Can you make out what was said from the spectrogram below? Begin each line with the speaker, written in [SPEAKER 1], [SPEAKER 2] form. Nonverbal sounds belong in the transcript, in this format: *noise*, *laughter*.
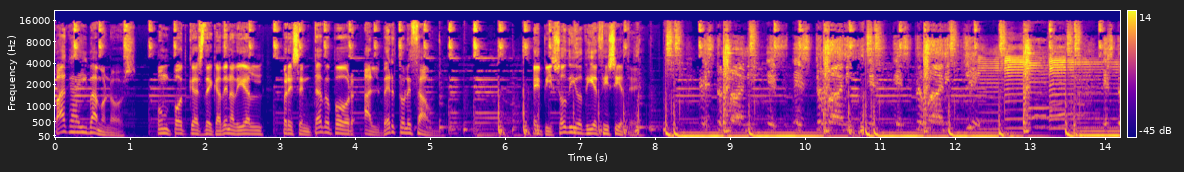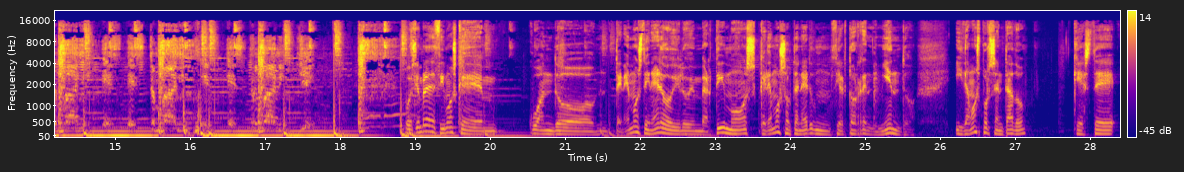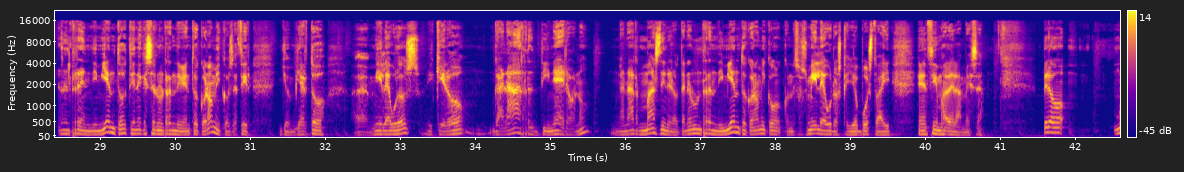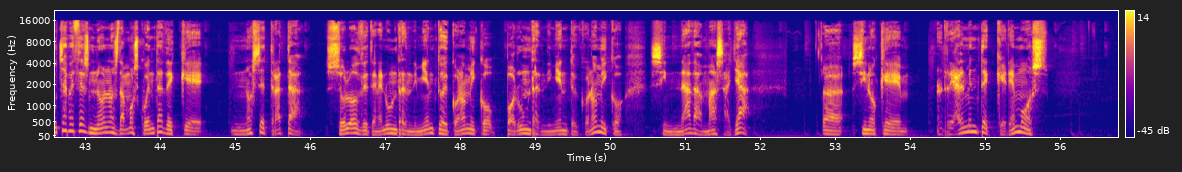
[SPEAKER 1] Apaga y vámonos. Un podcast de Cadena Dial presentado por Alberto Lezaun. Episodio 17.
[SPEAKER 2] Pues siempre decimos que mm, cuando tenemos dinero y lo invertimos, queremos obtener un cierto rendimiento. Y damos por sentado que este rendimiento tiene que ser un rendimiento económico. Es decir, yo invierto eh, mil euros y quiero ganar dinero, ¿no? Ganar más dinero, tener un rendimiento económico con esos mil euros que yo he puesto ahí encima de la mesa. Pero muchas veces no nos damos cuenta de que no se trata solo de tener un rendimiento económico por un rendimiento económico, sin nada más allá, eh, sino que realmente queremos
